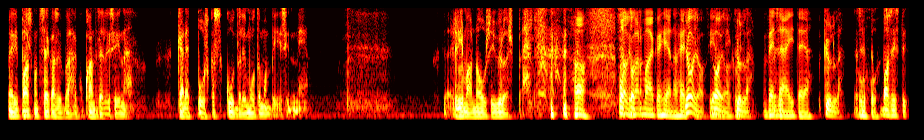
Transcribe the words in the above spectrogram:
meni pasmat sekaisin vähän, kun Kantreli siinä kädet puuskassa kuunteli muutaman biisin, niin rima nousi ylöspäin. Ha, se oli varmaan aika hieno hetki. Joo, joo, joo, joo, niinku kyllä. Vetää itse ja... Kyllä. Ja sitten Uhu. basisti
